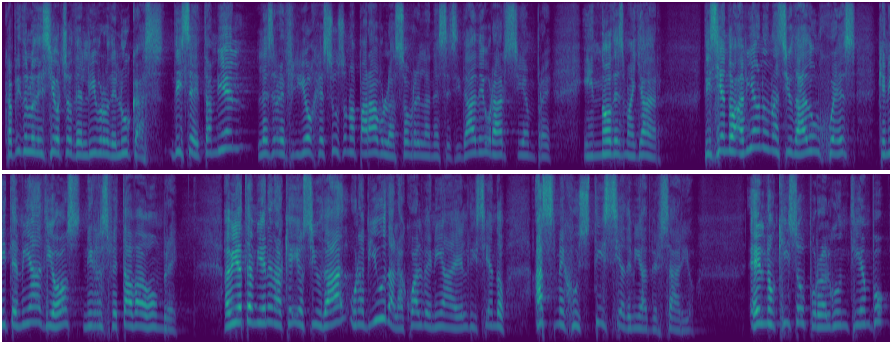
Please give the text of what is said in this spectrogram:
capítulo 18 del libro de Lucas. Dice, también les refirió Jesús una parábola sobre la necesidad de orar siempre y no desmayar, diciendo, había en una ciudad un juez que ni temía a Dios ni respetaba a hombre. Había también en aquella ciudad una viuda, la cual venía a él diciendo, hazme justicia de mi adversario. Él no quiso por algún tiempo,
